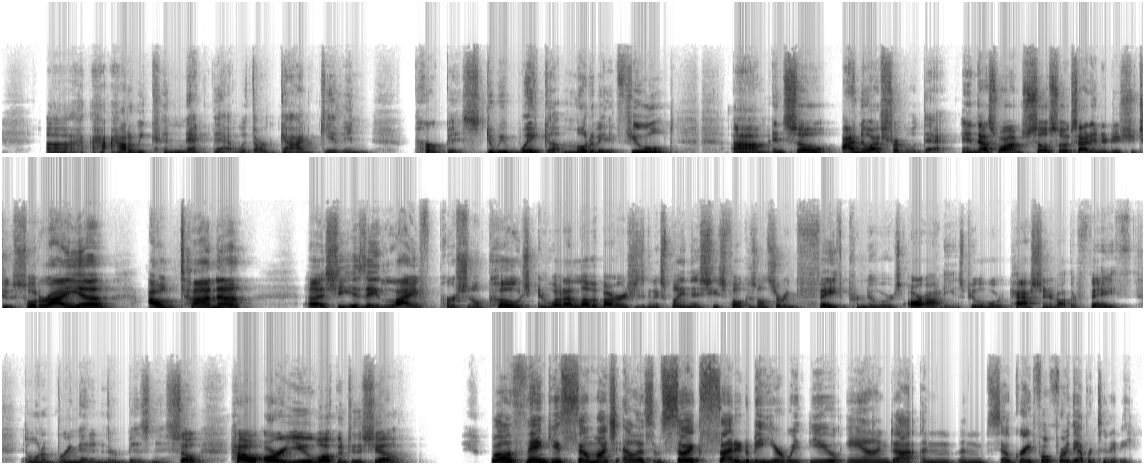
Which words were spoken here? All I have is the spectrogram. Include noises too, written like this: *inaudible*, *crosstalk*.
Uh, h- how do we connect that with our God given purpose? Do we wake up motivated, fueled? Um, and so I know I've struggled with that. And that's why I'm so, so excited to introduce you to Soraya Autana. Uh, she is a life personal coach. And what I love about her, she's going to explain this. She's focused on serving faithpreneurs, our audience, people who are passionate about their faith and want to bring that into their business. So, how are you? Welcome to the show. Well, thank you so much, Ellis. I'm so excited to be here with you and uh, and, and so grateful for the opportunity.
